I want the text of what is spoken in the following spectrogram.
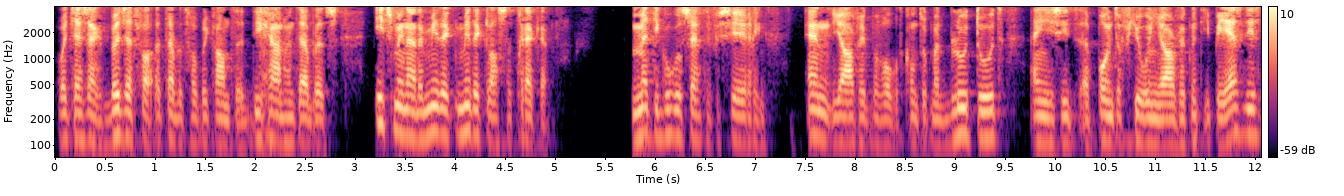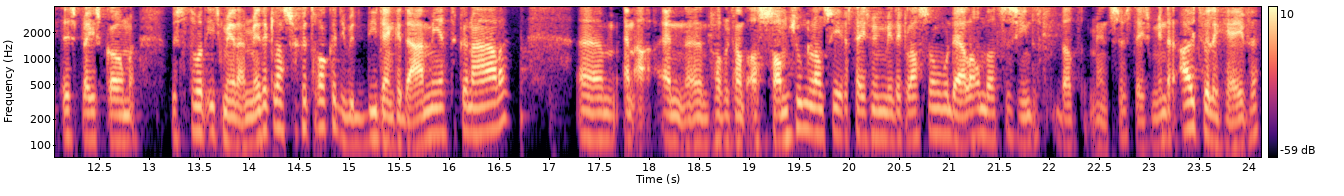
wat jij zegt, budget tabletfabrikanten, die gaan hun tablets iets meer naar de midden, middenklasse trekken. Met die Google certificering. En Jarvik bijvoorbeeld komt ook met Bluetooth. En je ziet uh, Point of View en Jarvik met IPS displays komen. Dus het wordt iets meer naar de middenklasse getrokken. Die, die denken daar meer te kunnen halen. Um, en, en een fabrikant als Samsung lanceren steeds meer middenklasse modellen, omdat ze zien dat, mensen steeds minder uit willen geven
